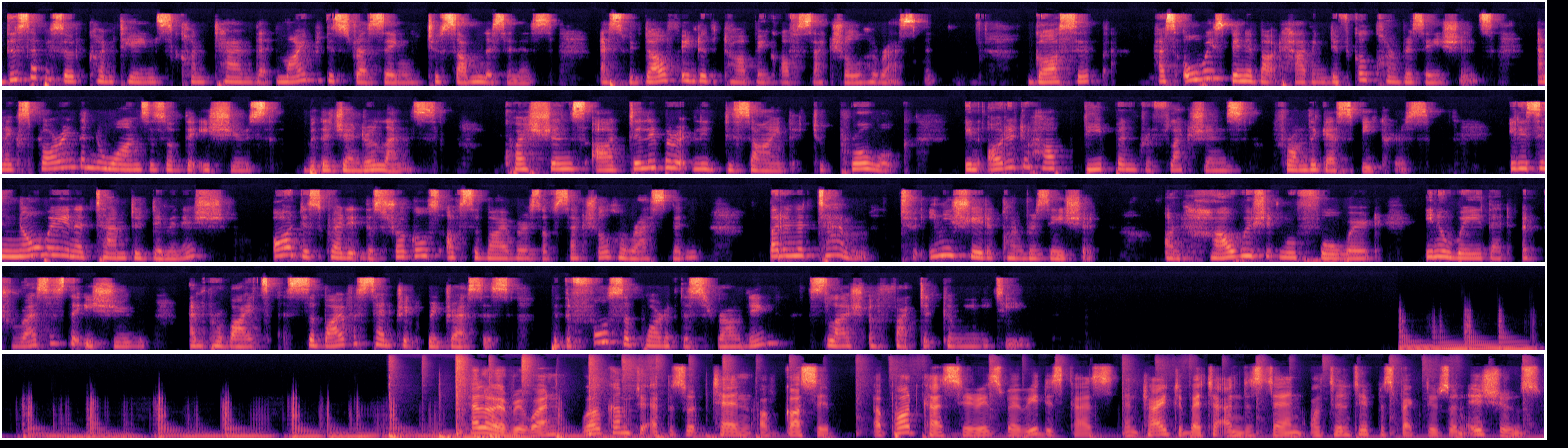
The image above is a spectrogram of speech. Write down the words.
This episode contains content that might be distressing to some listeners as we delve into the topic of sexual harassment. Gossip has always been about having difficult conversations and exploring the nuances of the issues with a gender lens. Questions are deliberately designed to provoke in order to help deepen reflections from the guest speakers. It is in no way an attempt to diminish or discredit the struggles of survivors of sexual harassment, but an attempt to initiate a conversation on how we should move forward in a way that addresses the issue and provides survivor-centric redresses with the full support of the surrounding slash affected community. Hello, everyone. Welcome to episode 10 of Gossip, a podcast series where we discuss and try to better understand alternative perspectives on issues.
